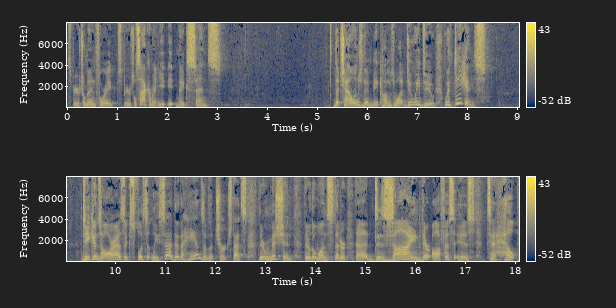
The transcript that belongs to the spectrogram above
spiritual men for a spiritual sacrament. It makes sense. The challenge then becomes what do we do with deacons? Deacons are, as explicitly said, they're the hands of the church. That's their mission. They're the ones that are uh, designed, their office is to help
